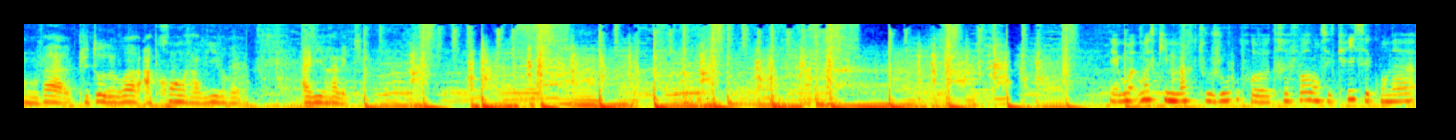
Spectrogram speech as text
on va plutôt devoir apprendre à vivre à vivre avec. Et moi, ce qui me marque toujours euh, très fort dans cette crise, c'est qu'on a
